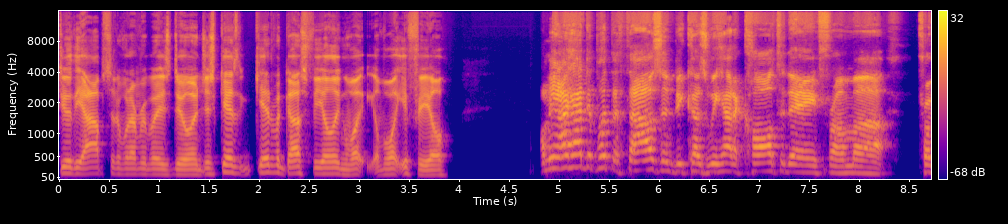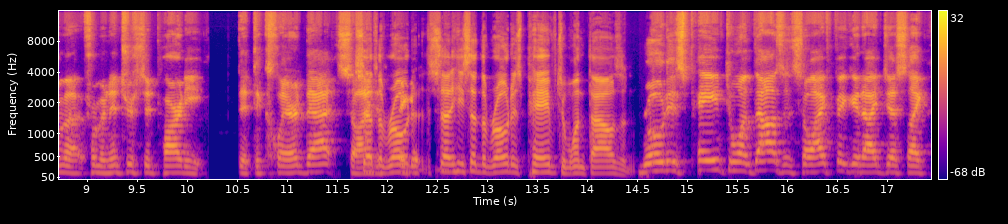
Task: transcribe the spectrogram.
do the opposite of what everybody's doing. Just give give a Gus feeling of what of what you feel. I mean, I had to put the thousand because we had a call today from uh from a from an interested party that declared that. So I said the road figured- said he said the road is paved to one thousand. road is paved to one thousand. So I figured I'd just like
